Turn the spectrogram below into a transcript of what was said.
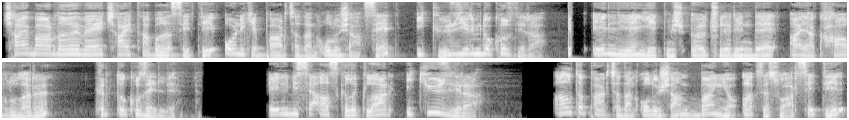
Çay bardağı ve çay tabağı seti 12 parçadan oluşan set 229 lira. 50'ye 70 ölçülerinde ayak havluları 49.50. Elbise askılıklar 200 lira. 6 parçadan oluşan banyo aksesuar seti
